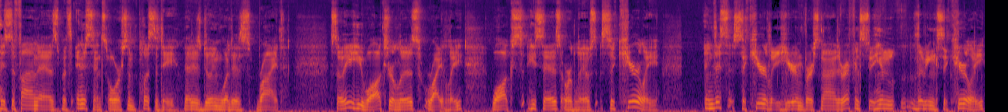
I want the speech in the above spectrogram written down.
is defined as with innocence or simplicity, that is, doing what is right. So he who walks or lives rightly walks, he says, or lives securely. And this securely here in verse 9 is a reference to him living securely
